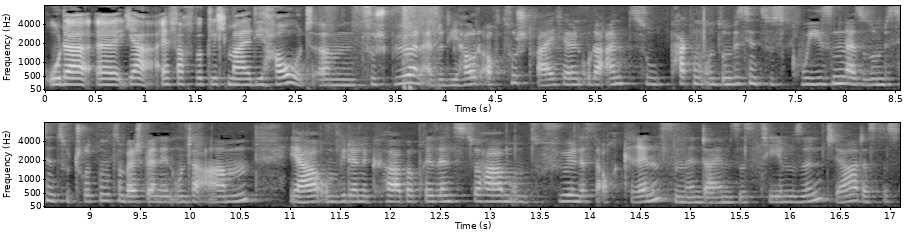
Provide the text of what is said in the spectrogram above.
Oder äh, ja, einfach wirklich mal die Haut ähm, zu spüren, also die Haut auch zu streicheln oder anzupacken und so ein bisschen zu squeezen, also so ein bisschen zu drücken, zum Beispiel an den Unterarmen, ja, um wieder eine Körperpräsenz zu haben, um zu fühlen, dass da auch Grenzen in deinem System sind, ja, dass das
